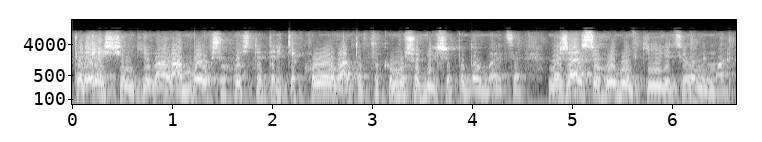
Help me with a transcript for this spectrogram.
Терещенків, або, якщо хочете, Третьякова, тобто кому що більше подобається. На жаль, сьогодні в Києві цього немає.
